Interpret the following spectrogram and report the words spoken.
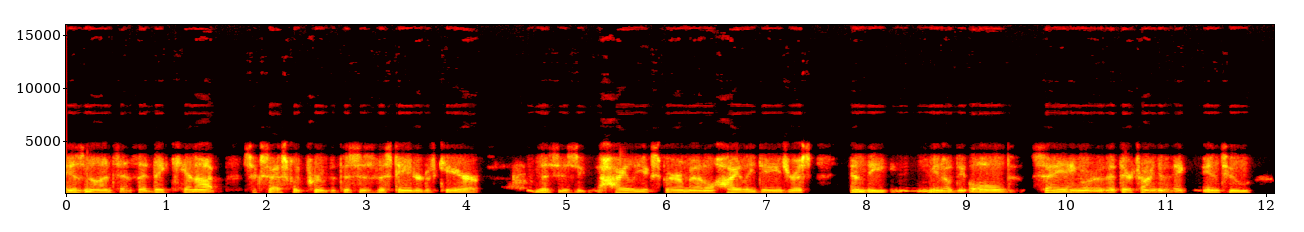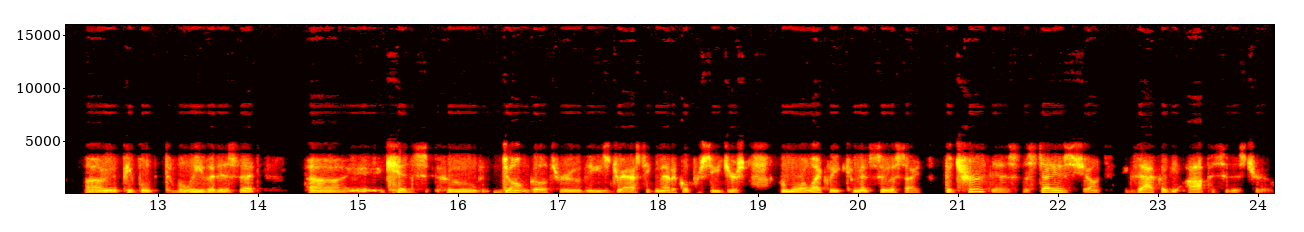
is nonsense. That they cannot successfully prove that this is the standard of care. This is highly experimental, highly dangerous, and the you know the old saying that they're trying to make into uh, people to believe it is that uh, kids who don't go through these drastic medical procedures are more likely to commit suicide. The truth is, the study has shown exactly the opposite is true.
